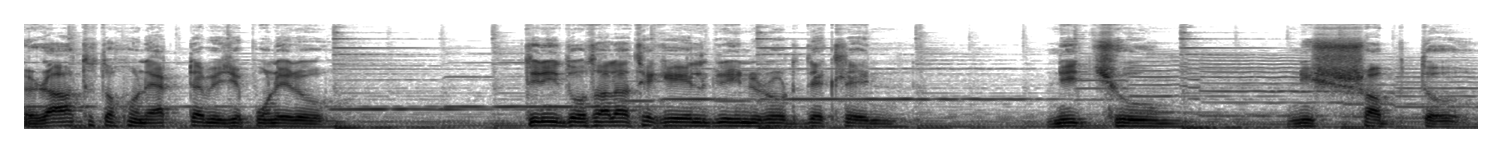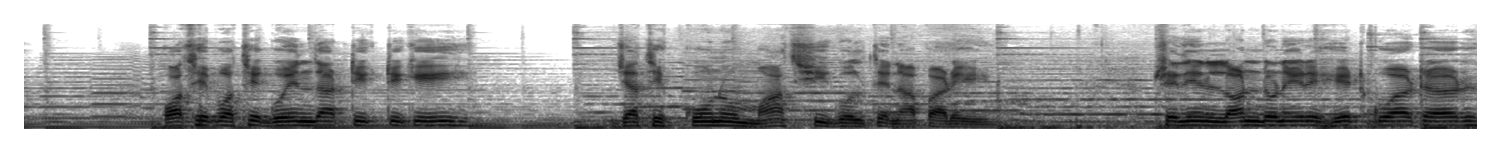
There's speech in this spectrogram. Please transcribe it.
রাত তখন একটা বেজে পনেরো। তিনি দোতলা থেকে এলগ্রিন রোড দেখলেন। নিঝুম, নিঃশব্দ। পথে পথে গোয়েন্দার টিকটিকি যাতে কোনো মাছি গলতে না পারে। সেদিন লন্ডনের হেডকোয়ার্টার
